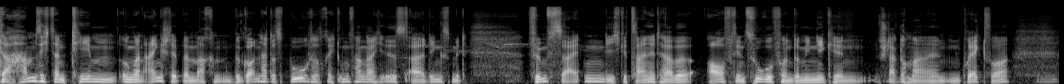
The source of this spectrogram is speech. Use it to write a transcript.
da haben sich dann Themen irgendwann eingestellt beim Machen. Begonnen hat das Buch, das recht umfangreich ist, allerdings mit fünf Seiten, die ich gezeichnet habe, auf den Zuruf von Dominique hin, schlag doch mal ein Projekt vor. Mhm.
